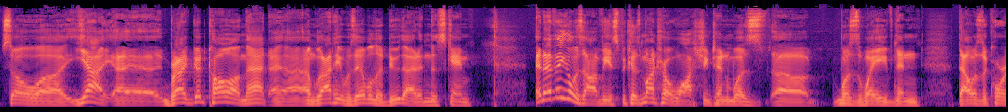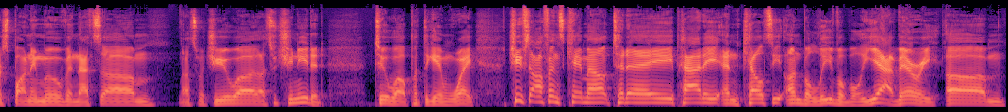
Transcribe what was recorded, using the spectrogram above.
So uh, yeah, uh, Brad, good call on that. I, am glad he was able to do that in this game, and I think it was obvious because Montrell Washington was uh, was waived, and that was the corresponding move, and that's um, that's what you uh, that's what you needed to uh, put the game away. Chiefs offense came out today. Patty and Kelce, unbelievable. Yeah, very. Um,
